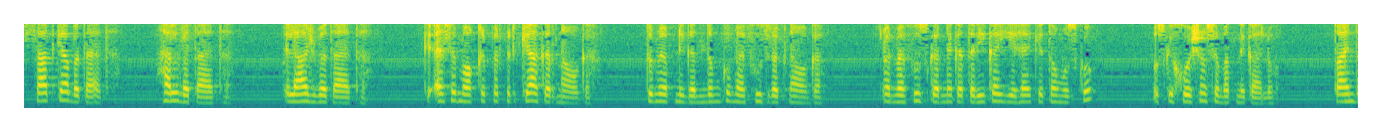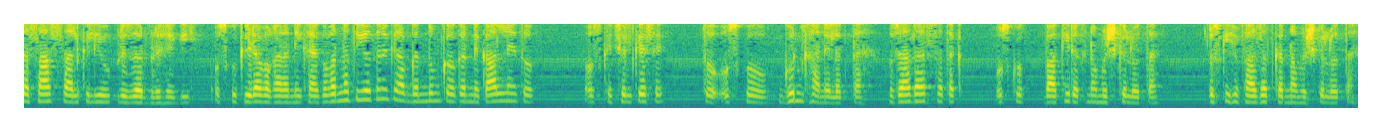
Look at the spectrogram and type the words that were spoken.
ساتھ کیا بتایا تھا؟ حل بتایا تھا، علاج بتایا تھا کہ ایسے موقع پر پھر کیا کرنا ہوگا۔ تمہیں اپنی گندم کو محفوظ رکھنا ہوگا۔ اور محفوظ کرنے کا طریقہ یہ ہے کہ تم اس کو، اس کے خوشوں سے مت نکالو۔ تو آئندہ سات سال کے لیے وہ پرزرو رہے گی۔ اس کو کیڑا وغیرہ نہیں کھائے گا۔ ورنہ تو یہ ہوتا نا کہ آپ گندم کو اگر نکال لیں تو اس کے چھلکے سے تو اس کو گن کھانے لگتا ہے۔ زیادہ عرصہ تک اس کو باقی رکھنا مشکل ہوتا ہے۔ اس کی حفاظت کرنا مشکل ہوتا ہے۔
